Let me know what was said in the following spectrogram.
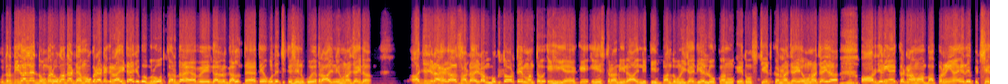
ਕੁਦਰਤੀ ਗੱਲ ਹੈ ਦੋਵੇਂ ਲੋਕਾਂ ਦਾ ਡੈਮੋਕ੍ਰੈਟਿਕ ਰਾਈਟ ਹੈ, ਜੇ ਕੋਈ ਵਿਰੋਧ ਕਰਦਾ ਹੈ ਵੀ ਇਹ ਗੱਲ ਗਲਤ ਹੈ, ਤੇ ਉਹਦੇ ਚ ਕਿਸੇ ਨੂੰ ਕੋਈ ਇਤਰਾਜ਼ ਨਹੀਂ ਹੋਣਾ ਚਾਹੀਦਾ। ਅੱਜ ਜਿਹੜਾ ਹੈਗਾ ਸਾਡਾ ਜਿਹੜਾ ਮੁੱਖ ਤੌਰ ਤੇ ਮੰਤਵ ਇਹੀ ਹੈ ਕਿ ਇਸ ਤਰ੍ਹਾਂ ਦੀ ਰਾਜਨੀਤੀ ਬੰਦ ਹੋਣੀ ਚਾਹੀਦੀ ਹੈ, ਲੋਕਾਂ ਨੂੰ ਇਹ ਤੋਂ ਸੁਚੇਤ ਕਰਨਾ ਚਾਹੀਦਾ ਹੋਣਾ ਚਾਹੀਦਾ। ਔਰ ਜਿਹੜੀਆਂ ਇਹ ਘਟਨਾਵਾਂ ਵਾਪਰ ਰਹੀਆਂ, ਇਹਦੇ ਪਿੱਛੇ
